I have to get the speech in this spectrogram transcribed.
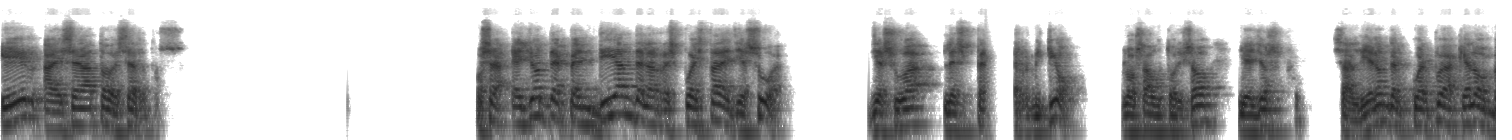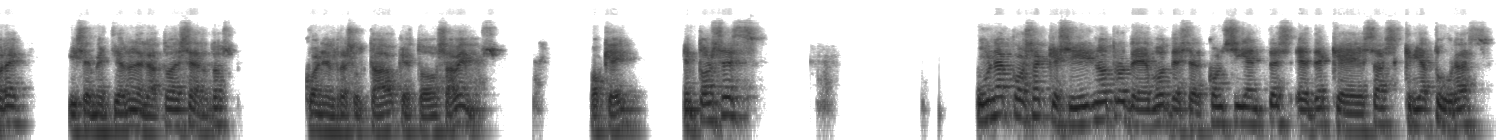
ir a ese hato de cerdos. O sea, ellos dependían de la respuesta de Yeshua. Yeshua les permitió, los autorizó y ellos salieron del cuerpo de aquel hombre y se metieron en el acto de cerdos con el resultado que todos sabemos. ¿Ok? Entonces, una cosa que sí nosotros debemos de ser conscientes es de que esas criaturas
